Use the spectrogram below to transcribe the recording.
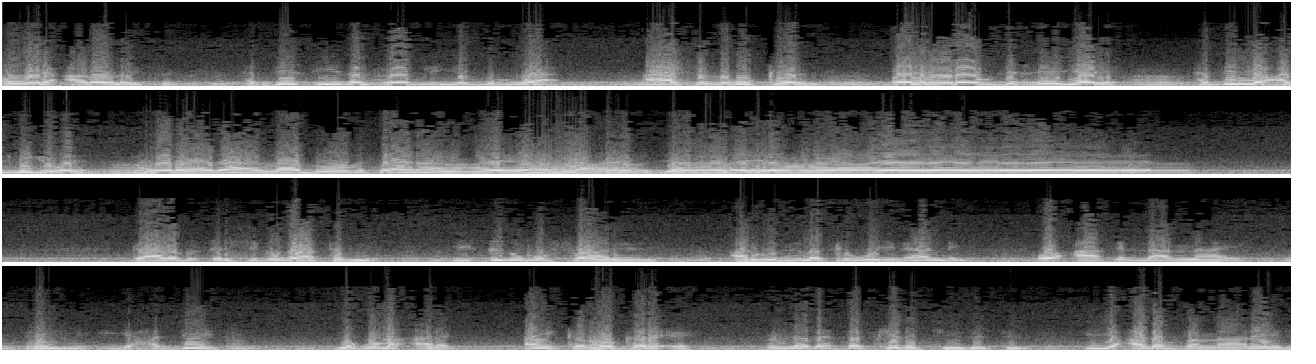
aan weli caloolaysan haddii ciidan xoogli iyo dhurwaa caasha lagu keeno col hore u dhexeeyeye haddii loo cagdhigi wayo hayraadaha la buubsanayo la cajabayo gaaladu cirshiga waa tagnay iyo cid ugu faaneene carruurnimo ka weynaanay oo caaqilaan nahay xilmi iyo xadiis laguma arag aynkan oo kale ah cunnada dad kala jiidatay iyo cadan bannaanayn.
